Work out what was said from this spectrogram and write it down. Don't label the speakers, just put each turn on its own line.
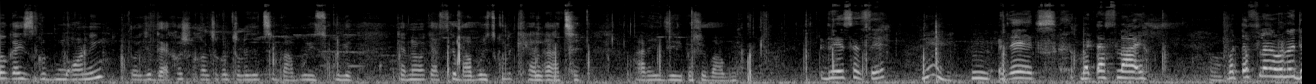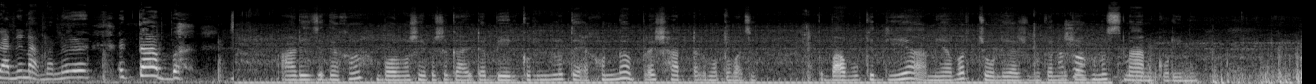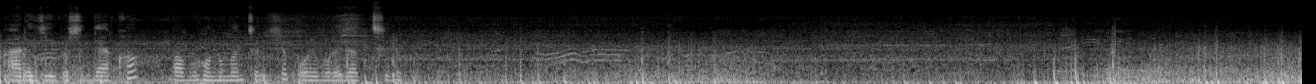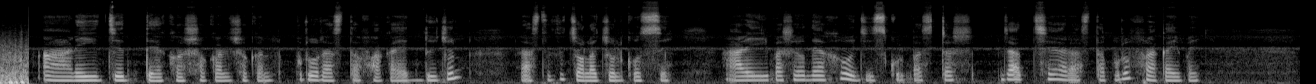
Hello guys good morning তো এই যে দেখো সকাল সকাল চলে যাচ্ছে বাবুর স্কুলে। কেন আমাকে আজকে বাবুর স্কুলে খেলা আছে? আর এই যে এই পাশে বাবু।
রেস আছে? হুম। রেস বাটারফ্লাই বাটারফ্লাই ওরা জানে না মানে একটা
আর এই যে দেখো বড়মাসা এই পাশে গাড়িটা বের করে নিল। তো এখন না প্রায় সাতটার মতো বাজে। তো বাবুকে দিয়ে আমি আবার চলে আসব কেন কি এখনও স্নান করিনি। আর এই যে এই পাশে দেখো বাবু হনুমান চালিশা পড়ে পড়ে যাচ্ছিল। আর এই যে দেখো সকাল সকাল, পুরো রাস্তা ফাঁকা, এক দুইজন রাস্তাতে চলাচল করছে। আর এই পাশেও দেখো ওই যে স্কুল পাসটা যাচ্ছে আর রাস্তা পুরো ফাঁকাই পাই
